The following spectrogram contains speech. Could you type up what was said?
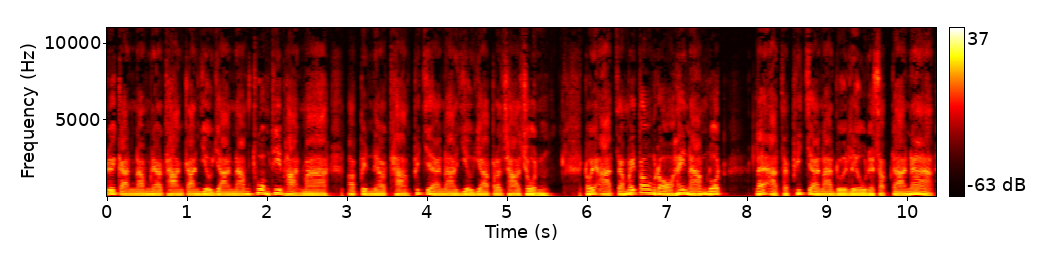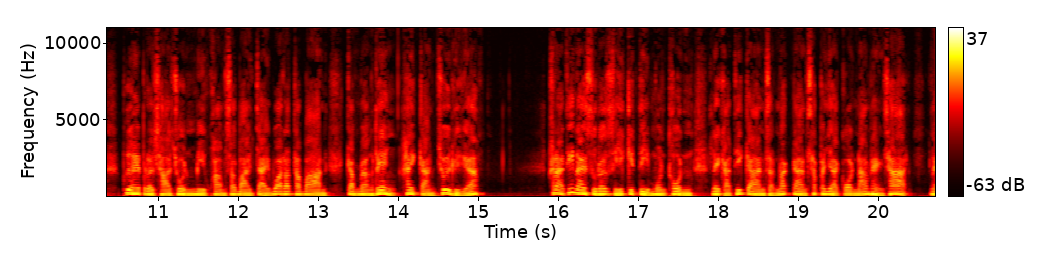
ด้วยการนำแนวทางการเยียวยาน้ำท่วมที่ผ่านมา มาเป็นแนวทางพิจารณาเยียวยาประชาชน โดยอาจจะไม่ต้องรอให้น้ำลด และอาจจะพิจารณาโดยเร็วในสัปดาห์หน้า เพื่อให้ประชาชนมีความสบายใจว่ารัฐบาลกำลังเร่งให้การช่วยเหลือขณะที่นายสุรศรีกิติมนทนเลขาธิการสำนักงานทรัพยากรน้ำแห่งชาติ ใน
